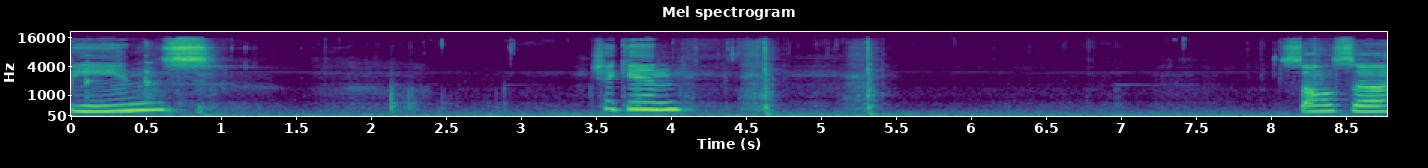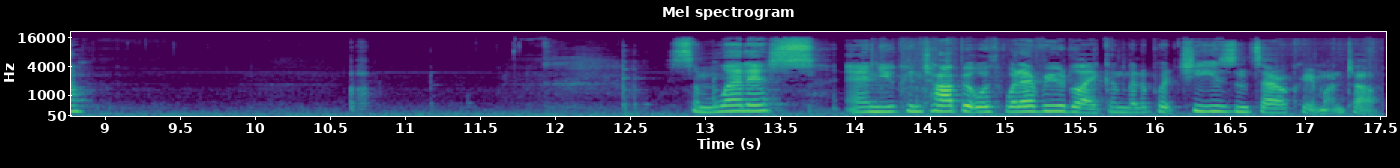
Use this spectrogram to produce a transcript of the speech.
beans, chicken, salsa, some lettuce, and you can top it with whatever you'd like. I'm going to put cheese and sour cream on top.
